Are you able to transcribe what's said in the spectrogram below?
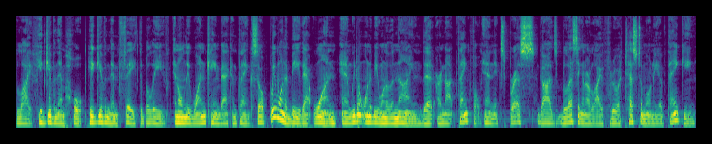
life. He'd given them hope. He'd given them faith to believe. And only one came back and thanked. So we want to be that one, and we don't want to be one of the nine that are not thankful and express God's blessing in our life through a testimony of thanking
